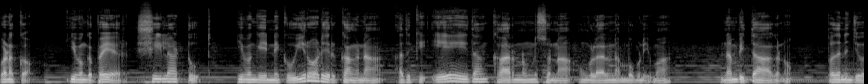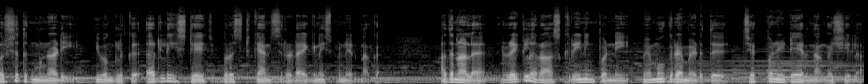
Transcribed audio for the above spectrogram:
வணக்கம். இவங்க பெயர் ஷீலா டூத். இவங்க இன்னைக்கு உயிரோடு இருக்காங்கன்னா அதுக்கு ஏஐ தான் காரணம்னு சொன்னால் உங்களால் நம்ப முடியுமா? நம்பித்தான் ஆகணும். பதினஞ்சு வருஷத்துக்கு முன்னாடி இவங்களுக்கு ஏர்லி ஸ்டேஜ் பிரஸ்ட் கேன்சரை டயக்னைஸ் பண்ணியிருந்தாங்க. அதனால் ரெகுலராக ஸ்க்ரீனிங் பண்ணி மெமோகிராம் எடுத்து செக் பண்ணிகிட்டே இருந்தாங்க ஷீலா.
